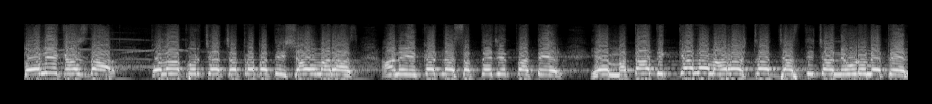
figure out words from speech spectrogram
दोन्ही खासदार कोल्हापूरच्या छत्रपती शाहू महाराज आणि इकडनं सत्यजित पाटील हे मताधिक्यानं महाराष्ट्रात जास्तीच्या निवडून येतील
